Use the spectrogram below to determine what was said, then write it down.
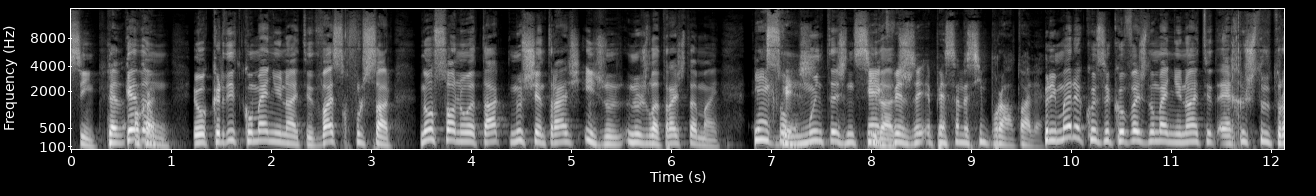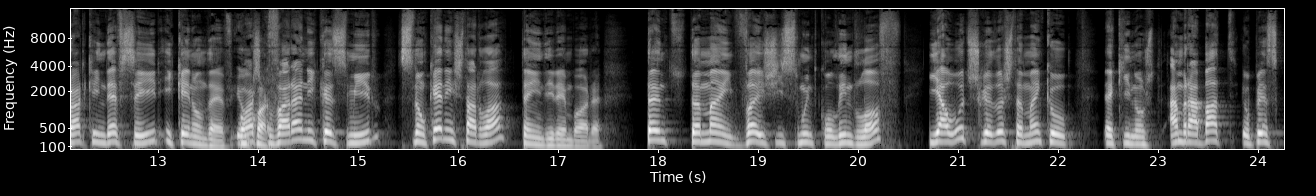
Sim, Cada- cada, ok. um. Eu acredito que o Man United vai se reforçar não só no ataque, nos centrais e nos, nos laterais também. Quem é que São vês? muitas Quem é que necessidades. vês pensando assim por alto? Olha, Primeira coisa que eu vejo no Man United é reestruturar quem deve sair e quem não deve. Eu Concordo. acho que Varane e Casemiro, se não querem estar lá, têm de ir embora. Tanto também vejo isso muito com o Lindelof e há outros jogadores também que eu aqui não. Amrabat, eu penso que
